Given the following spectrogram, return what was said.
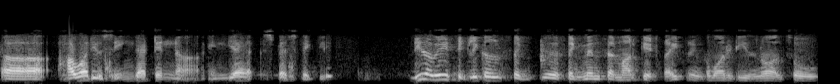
how are you seeing that in India specifically? These are very cyclical seg segments and markets, right, in commodities and all. So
